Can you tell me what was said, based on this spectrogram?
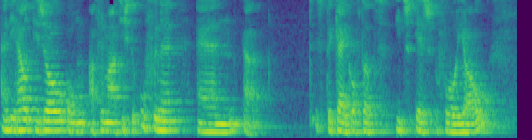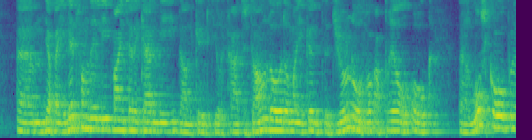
en die help je zo om affirmaties te oefenen en ja, te kijken of dat iets is voor jou. Um, ja, ben je lid van de Elite Mindset Academy, dan kun je natuurlijk gratis downloaden, maar je kunt de journal voor april ook uh, loskopen.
